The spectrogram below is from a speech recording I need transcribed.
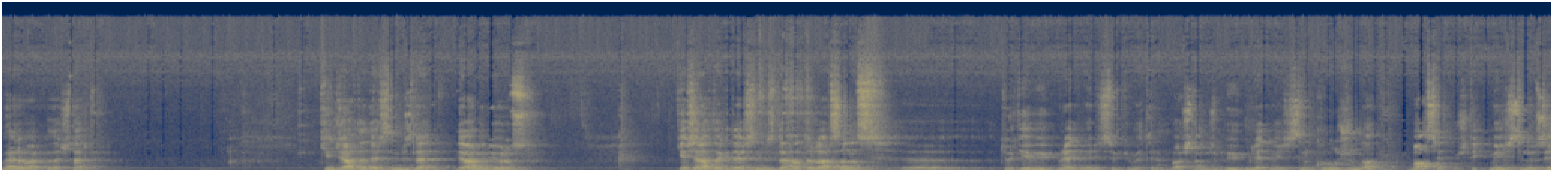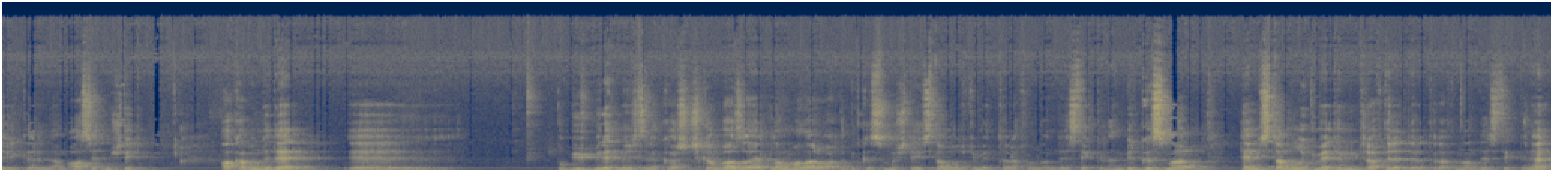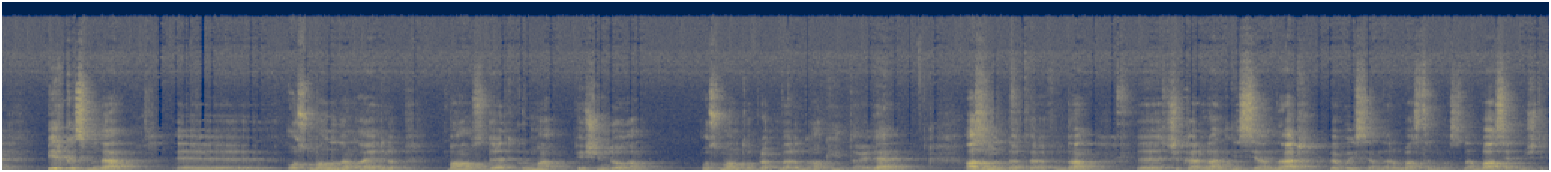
Merhaba arkadaşlar. İkinci hafta dersimizle devam ediyoruz. Geçen haftaki dersimizde hatırlarsanız e, Türkiye Büyük Millet Meclisi hükümetinin başlangıcı Büyük Millet Meclisi'nin kuruluşundan bahsetmiştik. Meclisin özelliklerinden bahsetmiştik. Akabinde de e, bu Büyük Millet Meclisi'ne karşı çıkan bazı ayaklanmalar vardı. Bir kısmı işte İstanbul hükümeti tarafından desteklenen, bir kısmı hem İstanbul hükümeti hem itiraf devletleri tarafından desteklenen, bir kısmı da e, Osmanlı'dan ayrılıp bağımsız devlet kurma peşinde olan Osmanlı topraklarında hak iddia eden azınlıklar tarafından e, çıkarılan isyanlar ve bu isyanların bastırılmasından bahsetmiştik.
